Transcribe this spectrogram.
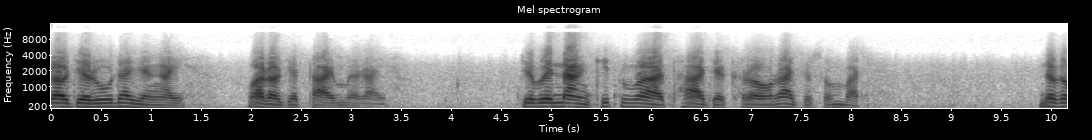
เราจะรู้ได้ยังไง ว่าเราจะตายเมื่อไรจะไปนั่งคิดว่าถ้าจะครองราชสมบัติ แล้วก็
